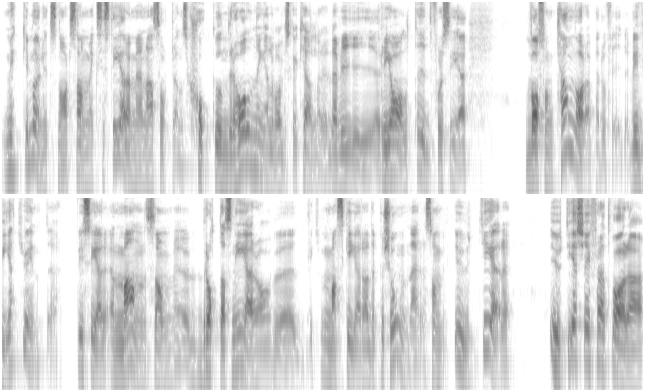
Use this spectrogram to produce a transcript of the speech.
mycket möjligt snart samexistera med den här sortens chockunderhållning eller vad vi ska kalla det, där vi i realtid får se vad som kan vara pedofiler. Vi vet ju inte. Vi ser en man som eh, brottas ner av eh, liksom maskerade personer som utger, utger sig för att vara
